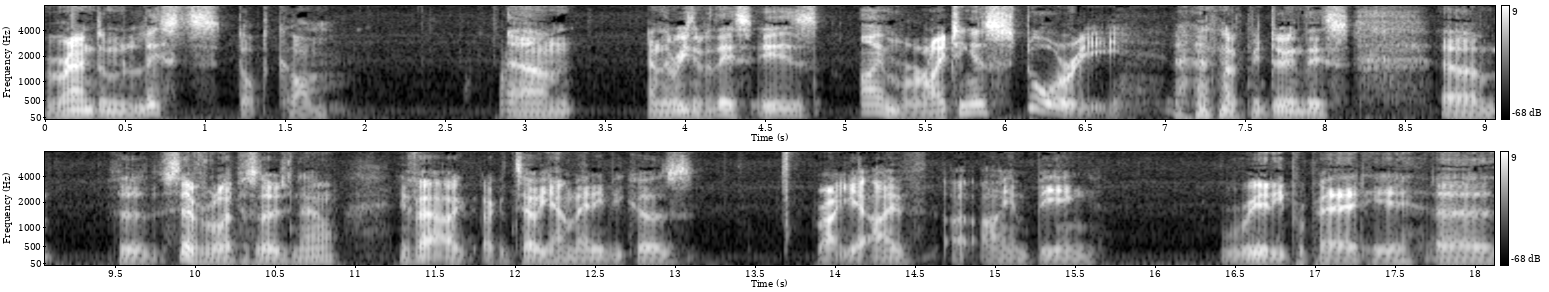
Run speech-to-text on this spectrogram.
randomlists.com. Um, and the reason for this is I'm writing a story. And I've been doing this um, for several episodes now. In fact, I, I can tell you how many because, right, yeah, I've I, I am being really prepared here. Uh,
